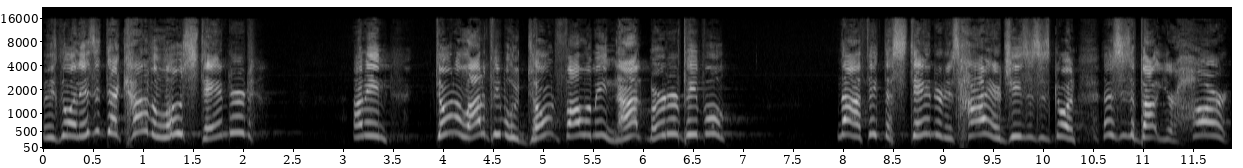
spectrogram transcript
But he's going, Isn't that kind of a low standard? I mean, don't a lot of people who don't follow me not murder people? No, I think the standard is higher. Jesus is going, This is about your heart.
